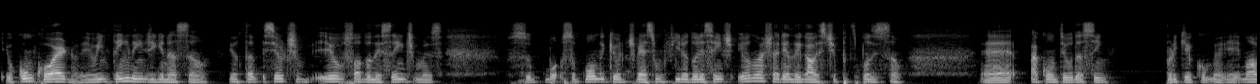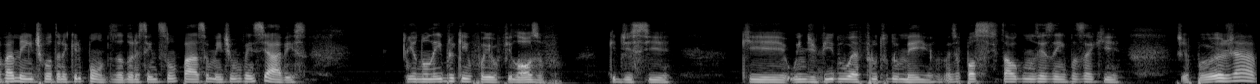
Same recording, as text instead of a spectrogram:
Eu concordo, eu entendo a indignação. Eu, se eu, eu sou adolescente, mas supondo que eu tivesse um filho adolescente, eu não acharia legal esse tipo de exposição é, a conteúdo assim. Porque, novamente, voltando àquele ponto, os adolescentes são facilmente influenciáveis. Eu não lembro quem foi o filósofo que disse que o indivíduo é fruto do meio, mas eu posso citar alguns exemplos aqui. Tipo, eu já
